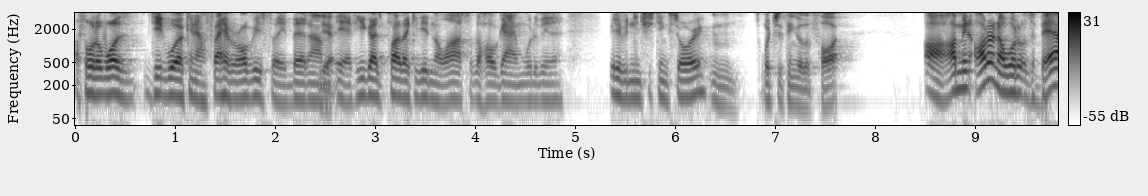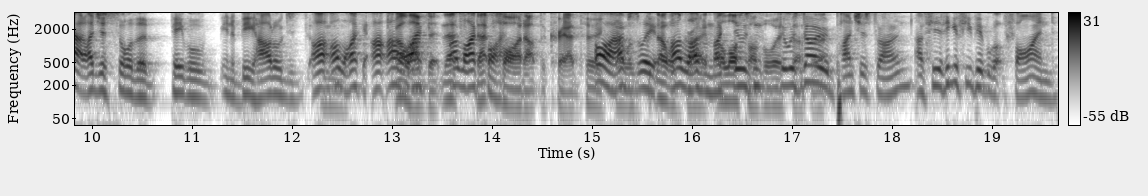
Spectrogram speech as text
I thought it was did work in our favor, obviously. But um, Yeah. yeah. if you guys played like you did in the last of the whole game, would have been a bit of an interesting story. Mm. What do you think of the fight? Oh, I mean, I don't know what it was about. I just saw the people in a big huddle. Just I, I like it. I, I, I, like loved it. That, I like that fights. fired up the crowd too. Oh, That was- absolutely. that was I love great. them. Like, I lost there was, my voice. There was after no that. punches thrown. I thi- I think a few people got fined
